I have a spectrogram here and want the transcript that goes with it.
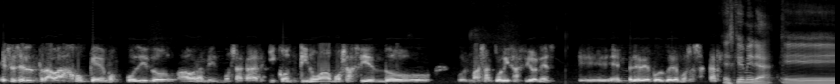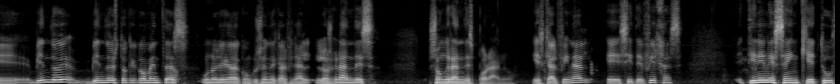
ese es el trabajo que hemos podido ahora mismo sacar y continuamos haciendo pues más actualizaciones que en breve volveremos a sacar. Es que mira, eh, viendo, viendo esto que comentas, uno llega a la conclusión de que al final los grandes son grandes por algo. Y es que al final, eh, si te fijas, tienen esa inquietud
